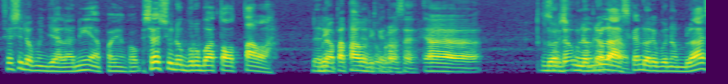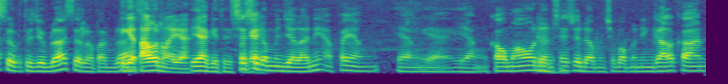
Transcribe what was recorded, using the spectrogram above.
saya sudah menjalani apa yang kau saya sudah berubah total lah berapa tahun dari tuh proses? Sudah- udah 2019 berapa tahun? kan? 2016 2017 2018 Tiga tahun lah ya. ya gitu. Saya Oke. sudah menjalani apa yang yang yang yang kau mau dan saya sudah mencoba meninggalkan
